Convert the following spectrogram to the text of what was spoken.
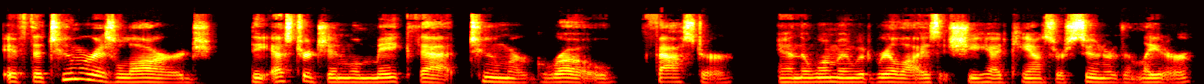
if the tumor is large, the estrogen will make that tumor grow faster and the woman would realize that she had cancer sooner than later.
